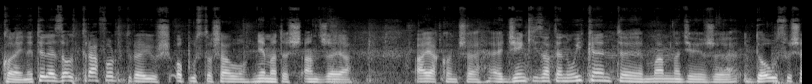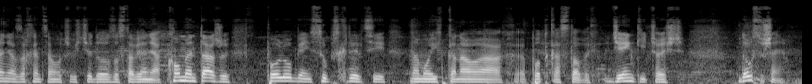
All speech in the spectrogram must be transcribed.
kolejny. Tyle z Old Trafford, które już opustoszało, nie ma też Andrzeja, a ja kończę. E, dzięki za ten weekend, e, mam nadzieję, że do usłyszenia. Zachęcam oczywiście do zostawiania komentarzy, polubień, subskrypcji na moich kanałach podcastowych. Dzięki, cześć, do usłyszenia.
